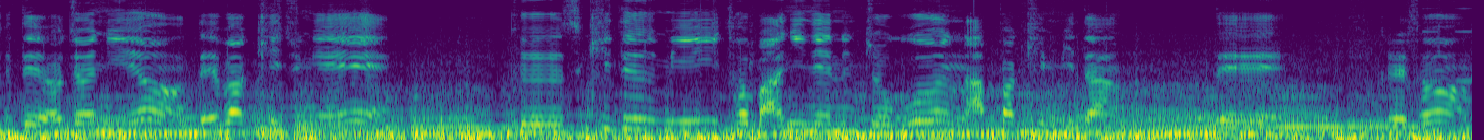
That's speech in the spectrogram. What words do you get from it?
근데 여전히요 네 바퀴 중에 그 스키드음이 더 많이 내는 쪽은 앞바퀴입니다. 네. 그래서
